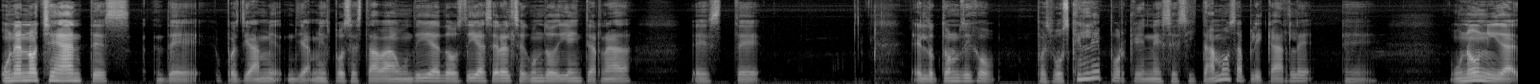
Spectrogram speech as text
una noche antes de, pues ya mi, esposa estaba un día, dos días, era el segundo día internada. Este, el doctor nos dijo, pues búsquenle porque necesitamos aplicarle eh, una unidad,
